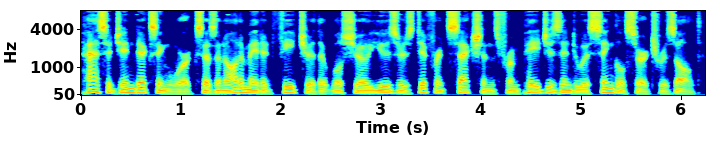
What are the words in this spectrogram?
Passage indexing works as an automated feature that will show users different sections from pages into a single search result.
